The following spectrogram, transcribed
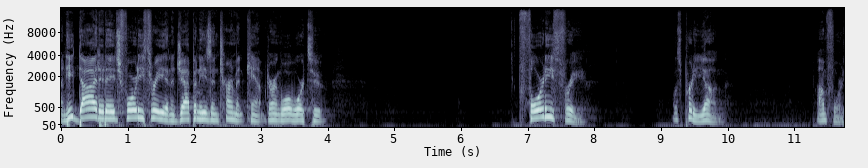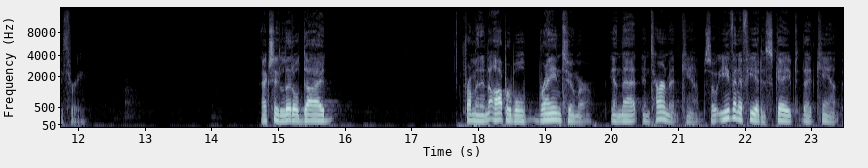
And he died at age 43 in a Japanese internment camp during World War II. 43 was pretty young. I'm 43. Actually, Liddell died from an inoperable brain tumor in that internment camp. So even if he had escaped that camp,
